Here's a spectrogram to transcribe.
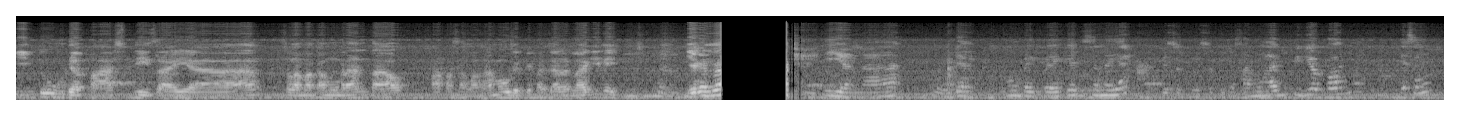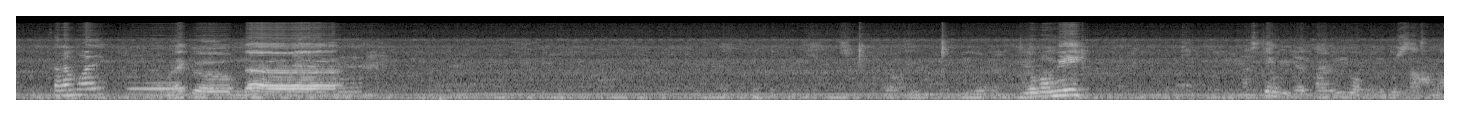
Itu udah pasti sayang. Selama kamu merantau, papa sama mama udah kayak pacaran lagi nih. Iya kan, Mbak? Iya nak. Ya Udah, kamu baik-baik ya di sana ya. Besok-besok kita sambung lagi video callnya. Ya sayang. Assalamualaikum. Assalamualaikum. Dah. Mami. Pasti yang dilihat tadi waktu itu salah.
